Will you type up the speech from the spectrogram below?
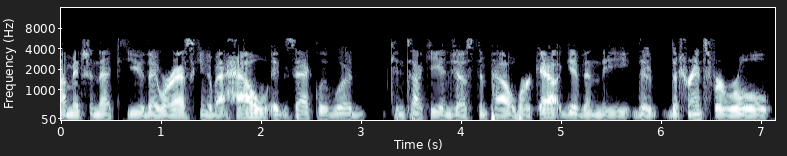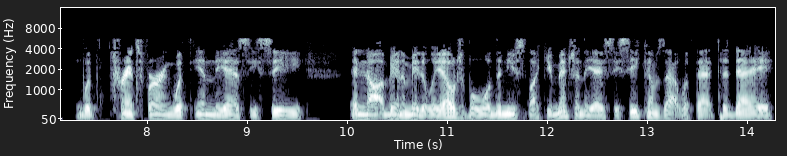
I mentioned that to you. They were asking about how exactly would Kentucky and Justin Powell work out given the the, the transfer rule with transferring within the SEC and not being immediately eligible. Well, then you like you mentioned, the ACC comes out with that today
